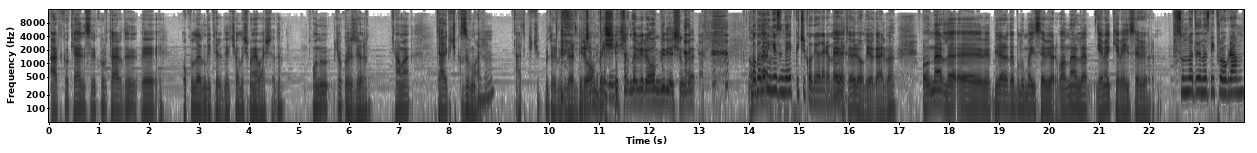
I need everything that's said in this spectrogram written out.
Artık o kendisini kurtardı ve okullarını bitirdi, çalışmaya başladı. Onu çok özlüyorum. Ama bir tane küçük kızım var. Artık küçük müdür bilmiyorum. Biri Küçük de 15 değil. yaşında, biri 11 yaşında. Babaların Onlar- gözünde hep küçük oluyorlar ama. Evet öyle oluyor galiba. Onlarla e, bir arada bulunmayı seviyorum. Onlarla yemek yemeyi seviyorum. Sunmadığınız bir program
